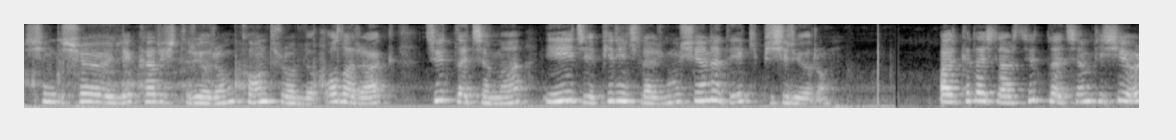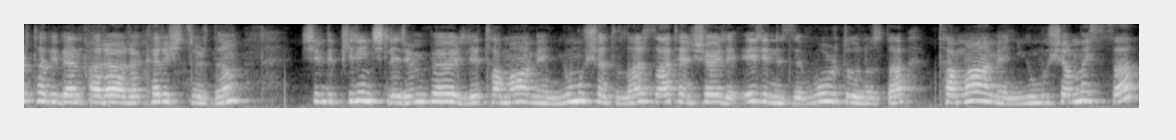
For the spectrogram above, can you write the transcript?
Şimdi şöyle karıştırıyorum. Kontrollü olarak sütlaçımı iyice pirinçler yumuşayana dek pişiriyorum. Arkadaşlar sütlaçım pişiyor. Tabi ben ara ara karıştırdım. Şimdi pirinçlerim böyle tamamen yumuşadılar. Zaten şöyle elinizi vurduğunuzda tamamen yumuşamışsa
